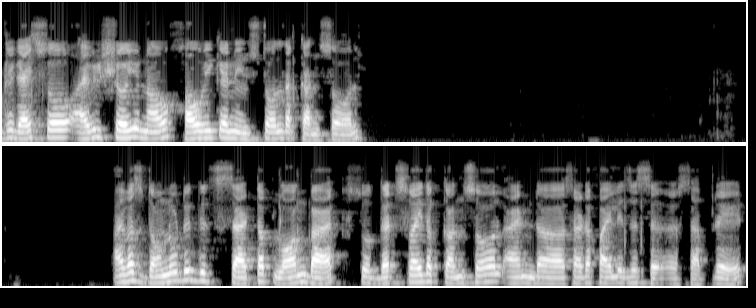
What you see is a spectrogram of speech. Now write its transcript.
okay guys so i will show you now how we can install the console. I was downloaded this setup long back so that's why the console and uh, setup file is uh, separate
